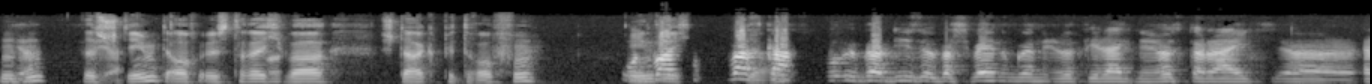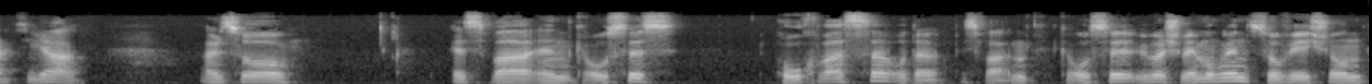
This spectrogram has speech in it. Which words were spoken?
Mhm. Ja. Das stimmt, auch Österreich war stark betroffen. Und was, was ja. kannst du über diese Überschwemmungen äh, vielleicht in Österreich äh, erzählen? Ja, also es war ein großes Hochwasser oder es waren große Überschwemmungen, so wie schon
